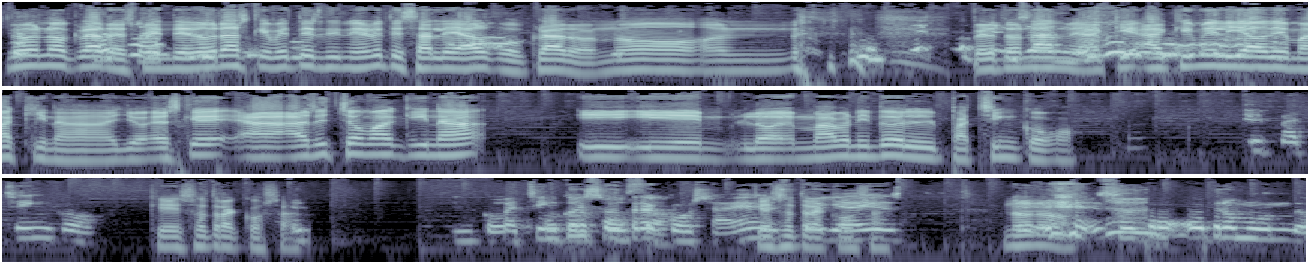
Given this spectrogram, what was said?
No, no, claro, expendedoras que metes dinero y te sale algo, claro. No. Perdonadme, aquí, aquí me he liado de máquina. Yo, es que ah, has dicho máquina y, y lo- me ha venido el pachinko, El pachinko. que es otra cosa. Cinco- Pachinko es otra cosa, ¿eh? Que es Esto otra cosa. Es, No, no. es otro, otro mundo.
